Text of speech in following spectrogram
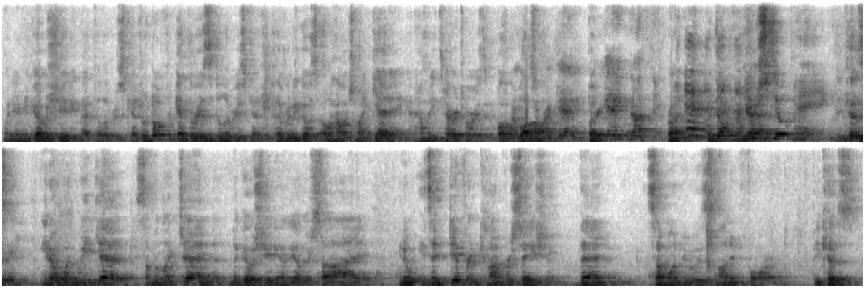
when you're negotiating that delivery schedule. Don't forget there is a delivery schedule, because everybody goes, oh, how much am I getting, and how many territories, and blah, How blah, much blah. we're getting? But- we're getting nothing. Right, but don't forget. You're still paying. Because, you know, when we get someone like Jen negotiating on the other side, you know, it's a different conversation than someone who is uninformed. Because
